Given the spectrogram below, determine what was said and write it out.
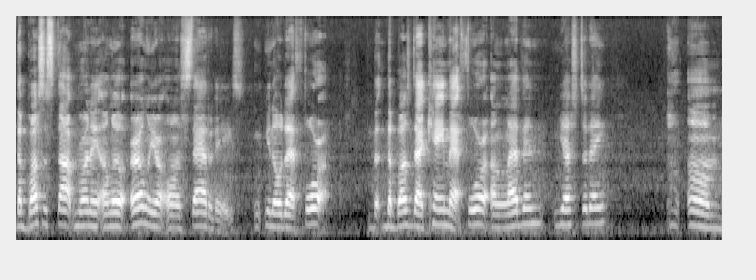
the buses stopped running a little earlier on Saturdays. You know, that four, the, the bus that came at 411 yesterday, um,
